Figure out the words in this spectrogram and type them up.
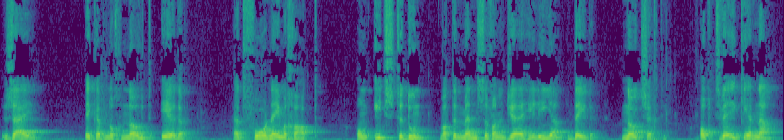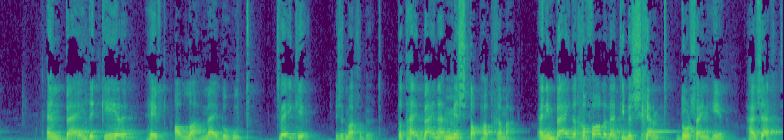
zei. Ik heb nog nooit eerder het voornemen gehad om iets te doen wat de mensen van Jahiliya deden. Nooit, zegt hij. Op twee keer na. En beide keren heeft Allah mij behoed. Twee keer is het maar gebeurd. Dat hij bijna een misstap had gemaakt. En in beide gevallen werd hij beschermd door zijn Heer. Hij zegt,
